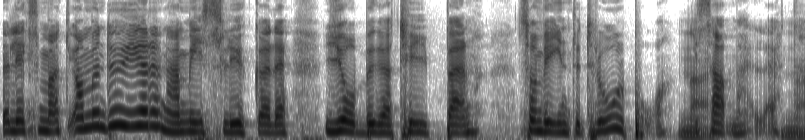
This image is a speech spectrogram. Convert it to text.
liksom att ja, men du är den här misslyckade, jobbiga typen som vi inte tror på Nej. i samhället. Nej.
